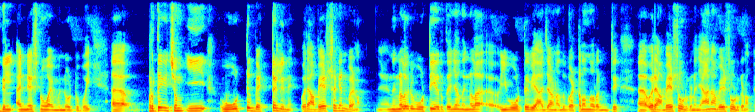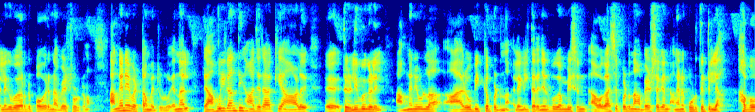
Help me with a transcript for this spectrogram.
ഇതിൽ അന്വേഷണവുമായി മുന്നോട്ട് പോയി. പ്രത്യേകിച്ചും ഈ വോട്ട് വെട്ടലിന് ഒരു അപേക്ഷകൻ വേണം. നിങ്ങളൊരു വോട്ട് ചെയ്ത് കഴിഞ്ഞാൽ നിങ്ങളെ ഈ വോട്ട് വ്യാജാണ് അത് വെട്ടണം എന്ന് പറഞ്ഞിട്ട് ഒരു അപേക്ഷ കൊടുക്കണം. ഞാൻ അപേക്ഷ കൊടുക്കണം. അല്ലെങ്കിൽ വേറൊരു പൗരന് അപേക്ഷ കൊടുക്കണം. അങ്ങനെ വെട്ടാൻ പറ്റുള്ളൂ. എന്നാൽ രാഹുൽ ഗാന്ധി ഹാജരാക്കിയ ആൾ തെളിവുകളിൽ അങ്ങനെയുള്ള ആരോപിക്കപ്പെടുന്ന അല്ലെങ്കിൽ തെരഞ്ഞെടുപ്പ് കമ്മീഷൻ അവകാശപ്പെടുന്ന അപേക്ഷകൻ അങ്ങനെ കൊടുത്തിട്ടില്ല. അപ്പോൾ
